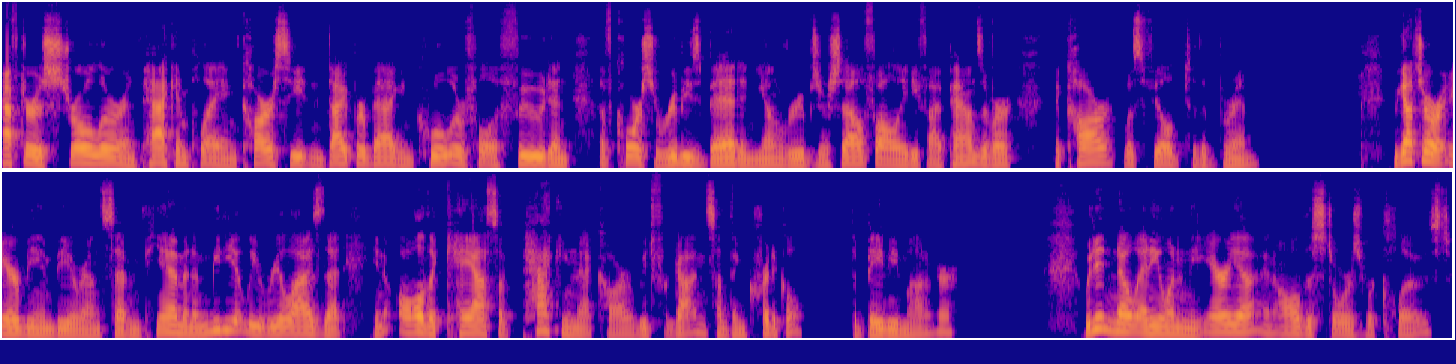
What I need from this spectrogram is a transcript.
After his stroller and pack and play and car seat and diaper bag and cooler full of food and, of course, Ruby's bed and young Rubes herself, all 85 pounds of her, the car was filled to the brim. We got to our Airbnb around 7 p.m. and immediately realized that in all the chaos of packing that car, we'd forgotten something critical the baby monitor. We didn't know anyone in the area, and all the stores were closed.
